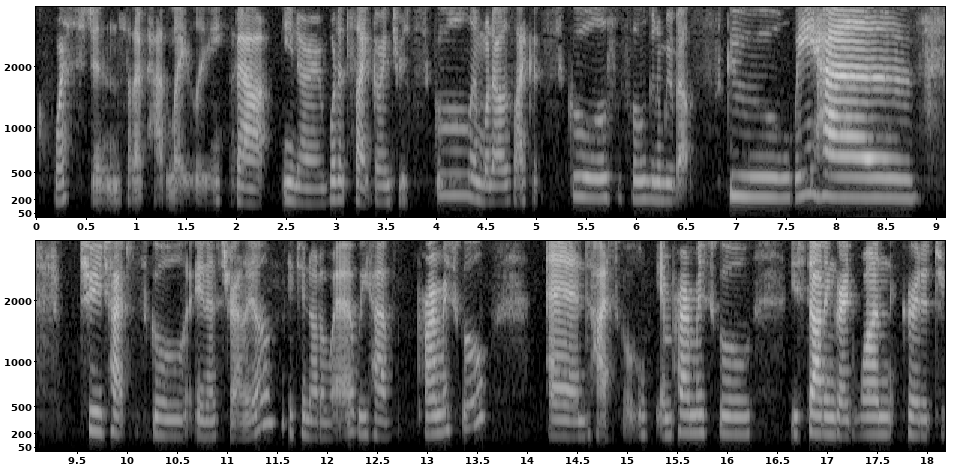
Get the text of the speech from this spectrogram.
questions that I've had lately about, you know, what it's like going through school and what I was like at school. So it's all going to be about school. We have two types of school in Australia, if you're not aware. We have primary school and high school. In primary school, you start in grade 1, grade to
